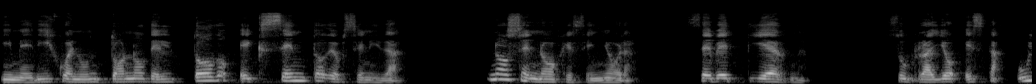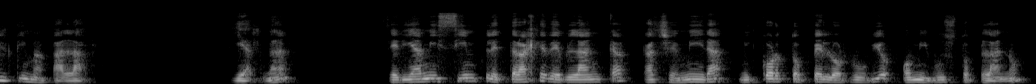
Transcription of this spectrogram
y me dijo en un tono del todo exento de obscenidad, No se enoje, señora, se ve tierna subrayó esta última palabra. ¿Tierna? ¿Sería mi simple traje de blanca cachemira, mi corto pelo rubio o mi busto plano?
